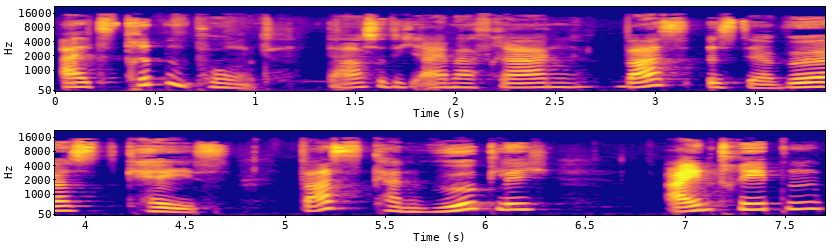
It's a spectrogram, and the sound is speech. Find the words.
Als dritten Punkt darfst du dich einmal fragen, was ist der Worst Case? Was kann wirklich eintreten,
